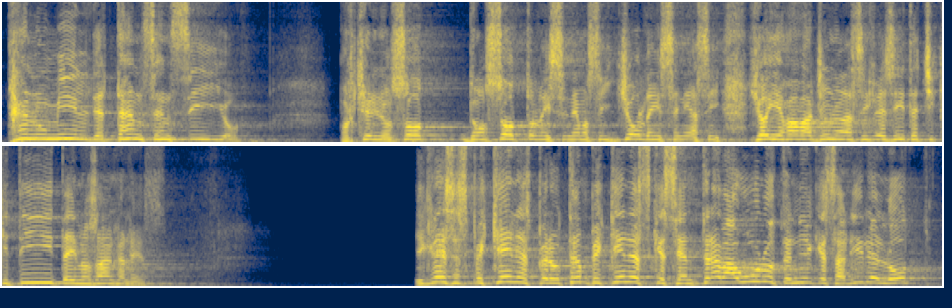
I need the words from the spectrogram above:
tan humilde, tan sencillo. Porque nosotros, le enseñamos así, yo le enseñé así. Yo llevaba a Junior a las iglesitas chiquititas en Los Ángeles. Iglesias pequeñas, pero tan pequeñas que si entraba uno tenía que salir el otro.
